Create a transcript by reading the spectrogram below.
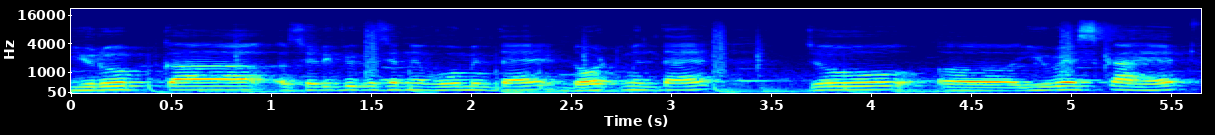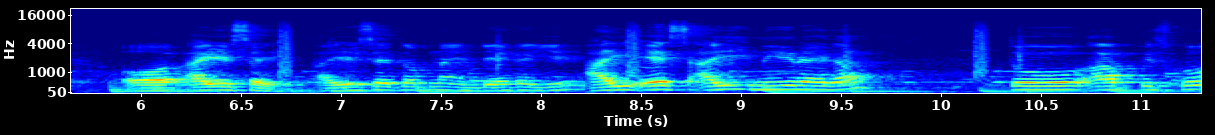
यूरोप का सर्टिफिकेशन है वो मिलता है डॉट मिलता है जो यूएस का है और आई एस आई आई एस आई तो अपना इंडिया का ये आई एस आई नहीं रहेगा तो आप इसको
